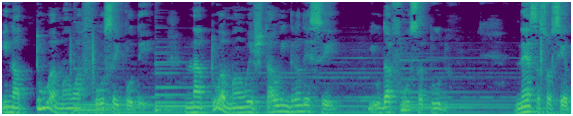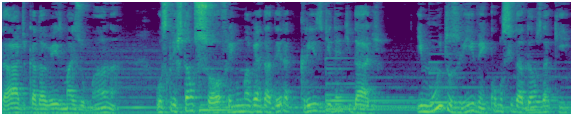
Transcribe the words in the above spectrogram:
e na tua mão há força e poder. Na tua mão está o engrandecer e o dar força a tudo. Nessa sociedade cada vez mais humana, os cristãos sofrem uma verdadeira crise de identidade e muitos vivem como cidadãos daqui,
